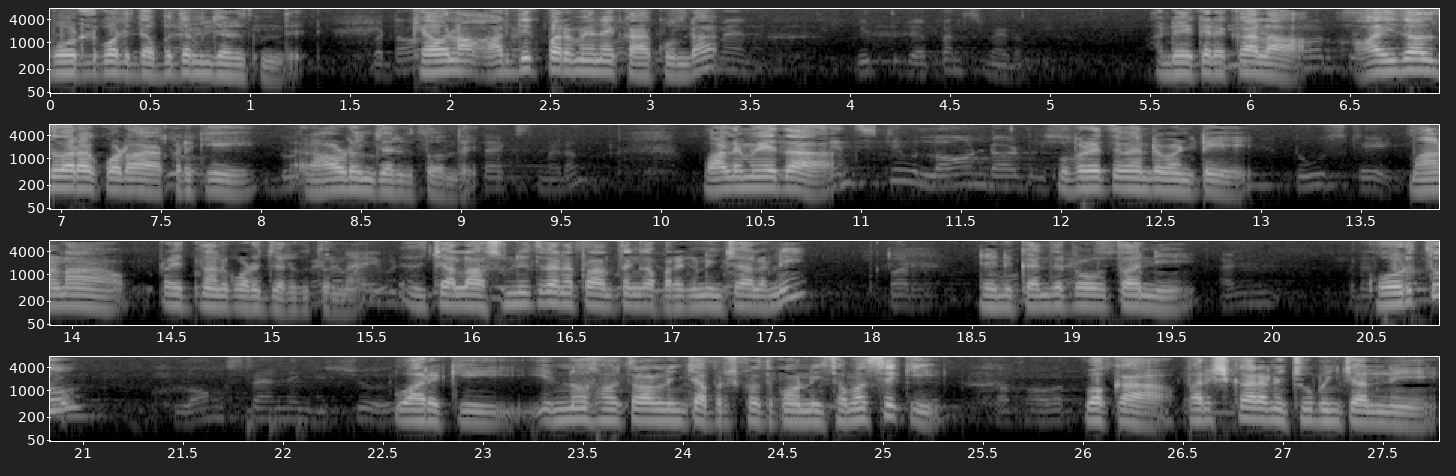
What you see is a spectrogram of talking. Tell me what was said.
బోట్లు కూడా దెబ్బతనం జరుగుతుంది. కేవలం ఆర్థికపరమైన కాకుండా అనేక రకాల ఆయుధాల ద్వారా కూడా అక్కడికి రావడం జరుగుతోంది. వాళ్ళ మీద విపరీతమైనటువంటి మరణ ప్రయత్నాలు కూడా జరుగుతున్నాయి. ఇది చాలా సున్నితమైన ప్రాంతంగా పరిగణించాలని నేను కేంద్ర ప్రభుత్వాన్ని కోరుతూ వారికి ఎన్నో సంవత్సరాల నుంచి అపరిష్కృతం సమస్యకి ఒక పరిష్కారాన్ని చూపించాలని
